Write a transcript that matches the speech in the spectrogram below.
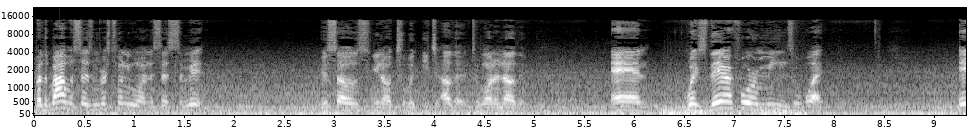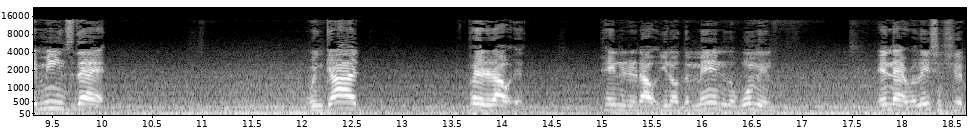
but the Bible says in verse 21, it says, "Submit yourselves, you know, to each other, to one another. And which therefore means what? It means that when God painted it out, it painted it out, you know, the man and the woman in that relationship,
